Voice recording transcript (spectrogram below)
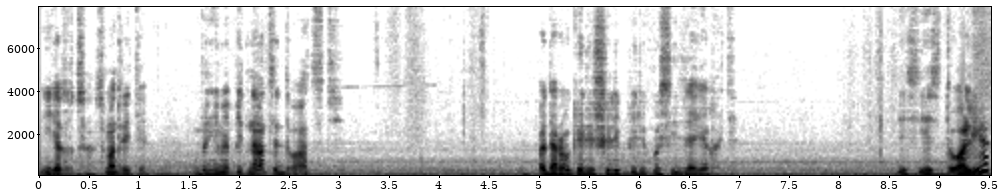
едут? Смотрите. Время 15.20. По дороге решили перекусить, заехать. Здесь есть туалет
